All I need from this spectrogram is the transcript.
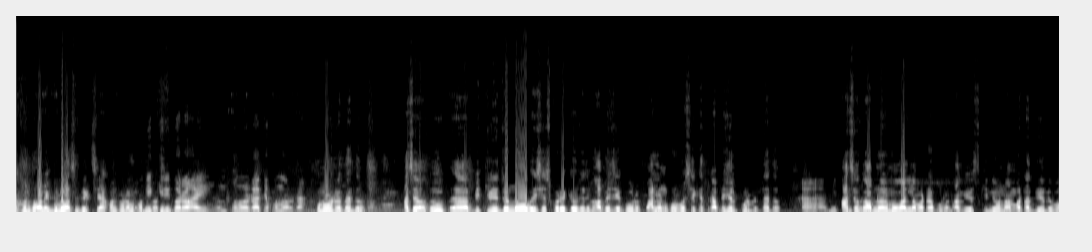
এখন তো অনেকগুলো আছে দেখছি এখন টোটাল কত বিক্রি করা হয় পনেরোটা আছে পনেরোটা। পনেরোটা তাই তো? আচ্ছা তো বিক্রির জন্য বিশেষ করে কেউ যদি ভাবে যে গরু পালন করব সেক্ষেত্রে আপনি হেল্প করবেন তাই তো? হ্যাঁ হ্যাঁ আচ্ছা তো আপনার মোবাইল নাম্বারটা বলুন আমি স্ক্রিনেও নাম্বারটা দিয়ে দেবো।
